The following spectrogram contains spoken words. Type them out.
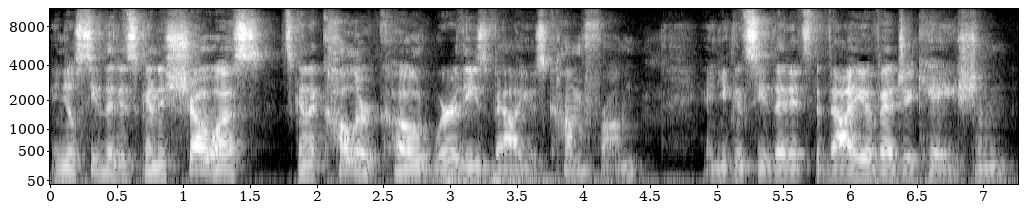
And you'll see that it's going to show us, it's going to color code where these values come from. And you can see that it's the value of education,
